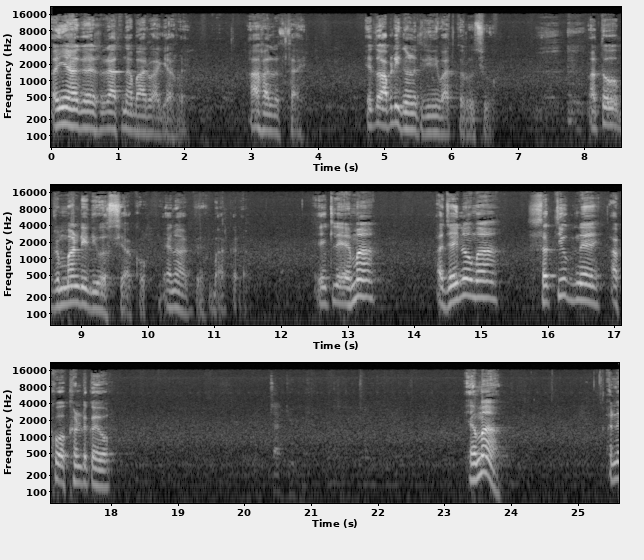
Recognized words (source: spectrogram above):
અહીંયા આગળ રાતના બાર વાગ્યા હોય, આ હાલત થાય. એ તો આપણી ગણતરીની વાત કરું છું. આ તો બ્રહ્માંડી દિવસ છે આખો, એના બાર કલાક. એટલે એમાં આ જૈનોમાં સતયુગને આખો અખંડ કયો? એમાં? અને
